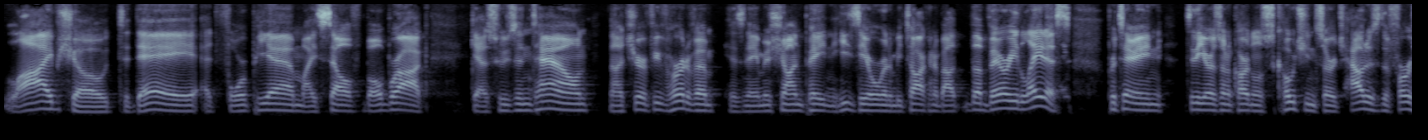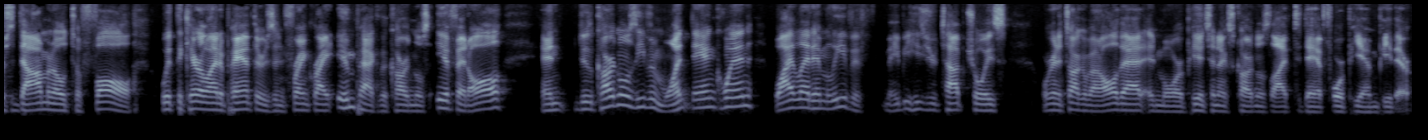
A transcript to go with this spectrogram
live show today at 4 p.m. Myself, Bo Brack. Guess who's in town? Not sure if you've heard of him. His name is Sean Payton. He's here. We're going to be talking about the very latest pertaining to the Arizona Cardinals coaching search. How does the first domino to fall with the Carolina Panthers and Frank Reich impact the Cardinals, if at all? And do the Cardinals even want Dan Quinn? Why let him leave if maybe he's your top choice? We're going to talk about all that and more. PHNX Cardinals live today at 4 p.m. Be there.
